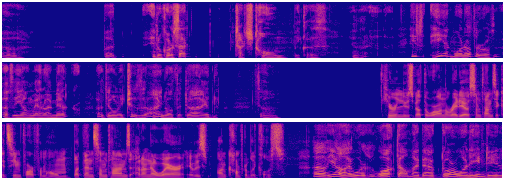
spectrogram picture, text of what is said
uh, but you know, of course, that touched home because you know, he's he and one other of, of the young men I met are the only two that I know that died. So Hearing news about the war on the radio, sometimes it could seem far from home, but then sometimes out of nowhere, it was uncomfortably close. uh, yeah, I work, walked out my back door one evening.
